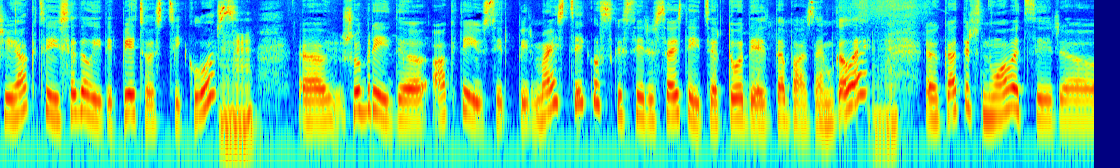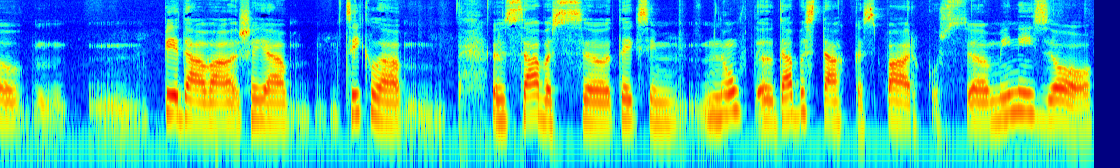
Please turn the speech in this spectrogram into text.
Šī akcija sadalīta ir piecos ciklos. Mm -hmm. Uh, šobrīd uh, aktīvs ir pirmais cikls, kas ir saistīts ar dodies dabā zemgalē. Mm -hmm. uh, katrs novads ir piedāvā šajā ciklā uh, savas, uh, teiksim, nu, dabas takas, parkus, mini zoo,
